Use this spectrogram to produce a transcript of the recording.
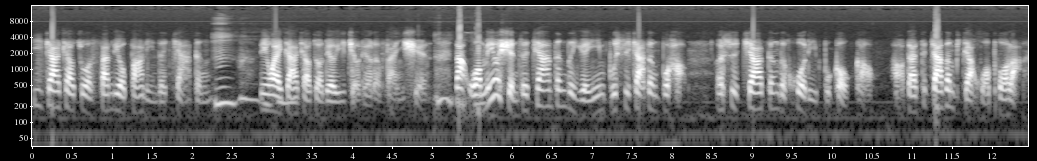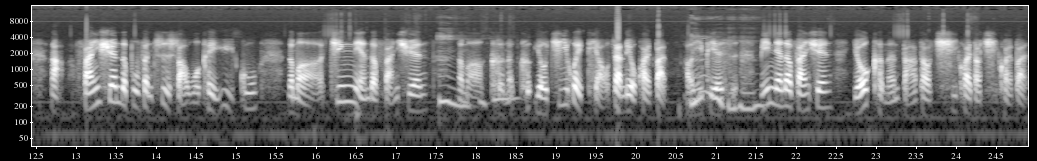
一家叫做三六八零的嘉登，嗯，另外一家叫做六一九六的凡轩。那我没有选择嘉登的原因，不是嘉登不好，而是嘉登的获利不够高。好，但是嘉登比较活泼啦。那凡轩的部分，至少我可以预估，那么今年的凡轩，嗯，那么可能可有机会挑战六块半。好，EPS，明年的凡轩有可能达到七块到七块半，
